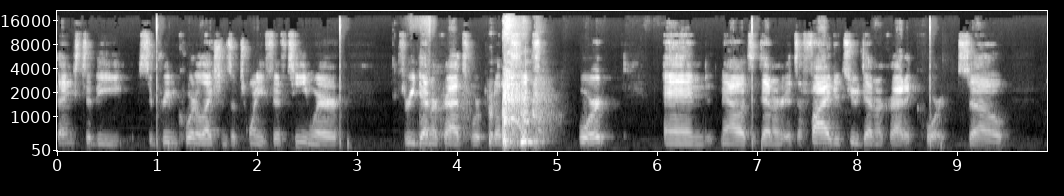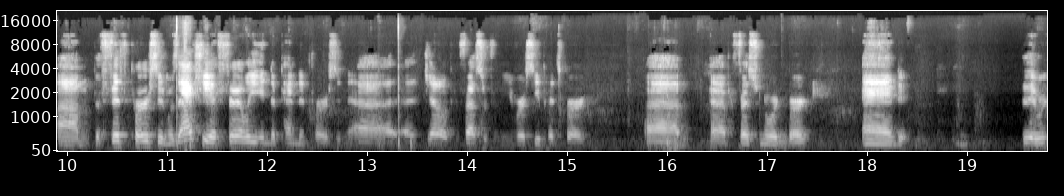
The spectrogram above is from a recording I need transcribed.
thanks to the Supreme Court elections of 2015, where three Democrats were put on the Supreme court, and now it's a Demo- it's a five to two Democratic court. So um, the fifth person was actually a fairly independent person, uh, a general professor from the University of Pittsburgh uh, uh, Professor Nordenberg, and were,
